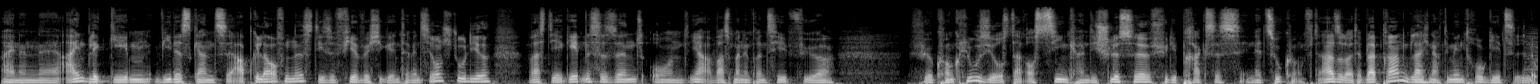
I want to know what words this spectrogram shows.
einen äh, Einblick geben, wie das Ganze abgelaufen ist, diese vierwöchige Interventionsstudie, was die Ergebnisse sind und ja, was man im Prinzip für für Conclusios daraus ziehen kann, die Schlüsse für die Praxis in der Zukunft. Also Leute, bleibt dran, gleich nach dem Intro geht's los.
